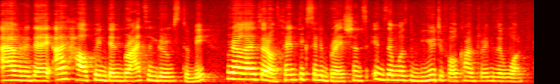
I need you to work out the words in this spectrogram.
Every day I help Indian brides and grooms to be realize their authentic celebrations in the most beautiful country in the world –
